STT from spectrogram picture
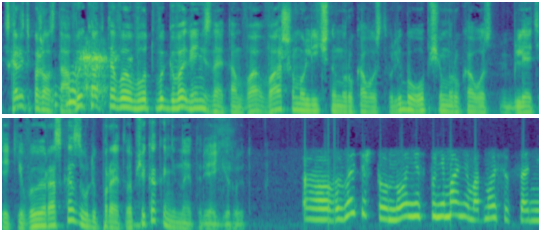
Скажите, пожалуйста, а вы как-то, вы, вот вы говорите, я не знаю, там, вашему личному руководству, либо общему руководству библиотеки, вы рассказывали про это? Вообще, как они на это реагируют? Э, вы знаете что, но не с пониманием относятся, они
